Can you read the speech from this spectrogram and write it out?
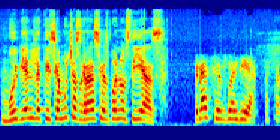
Muy bien, Leticia, muchas gracias. Buenos días. Gracias, buen día. Hasta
